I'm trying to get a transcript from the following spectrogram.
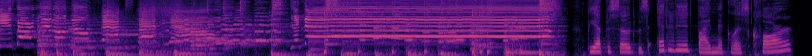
These are little known facts that now you know. The episode was edited by Nicholas Clark.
